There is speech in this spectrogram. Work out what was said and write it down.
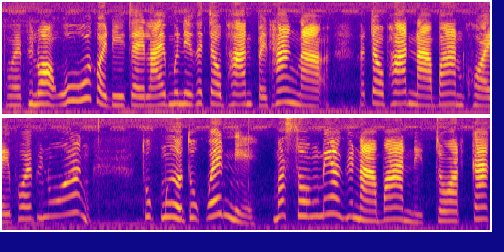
ทำไมพี่น้องโอ้ยข่อยดีใจร้ายมื้อนี้เขาเจ้าพานไปทางนาเขาเจ้าพานนาบ้านข่อยพ่อพี่น้อง ทุกมือทุกเว้นนี่ มาส่งแมวอยู่นาบ้านนี่ จอดกัก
